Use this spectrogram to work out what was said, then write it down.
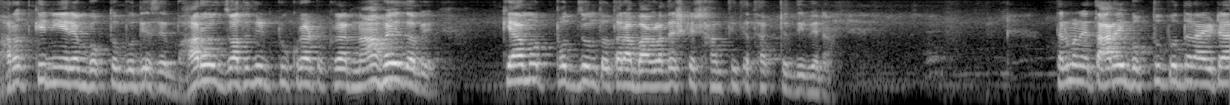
ভারতকে নিয়ে এরম বক্তব্য দিয়েছে, ভারত যতদিন টুকরা টুকরা না হয়ে যাবে, কেয়ামত পর্যন্ত তারা বাংলাদেশকে শান্তিতে থাকতে দিবে না। তার মানে তার এই বক্তব্য দ্বারা এটা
